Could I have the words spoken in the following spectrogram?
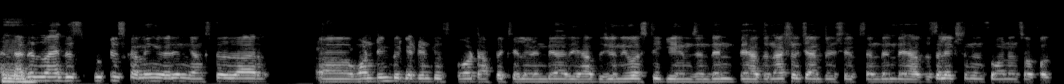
and Mm. that is why this push is coming, wherein youngsters are. Uh, wanting to get into sport after Khelo India, they have the university games, and then they have the national championships, and then they have the selection, and so on and so forth.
